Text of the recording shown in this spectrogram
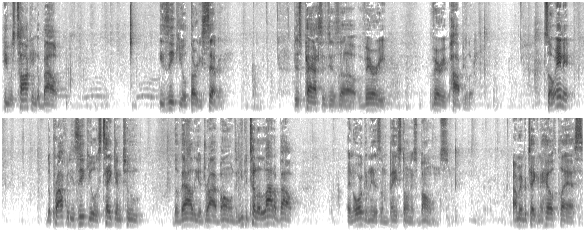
He was talking about Ezekiel 37. This passage is uh, very, very popular. So, in it, the prophet Ezekiel is taken to the valley of dry bones, and you can tell a lot about an organism based on its bones. I remember taking a health class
